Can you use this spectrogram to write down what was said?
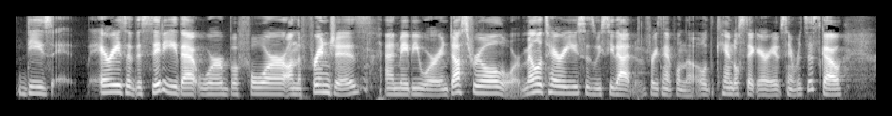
these areas of the city that were before on the fringes and maybe were industrial or military uses. We see that, for example, in the old Candlestick area of San Francisco,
